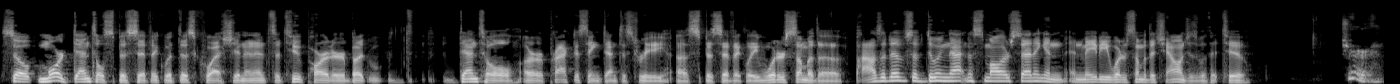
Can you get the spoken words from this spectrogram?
So, more dental specific with this question, and it's a two parter, but dental or practicing dentistry uh, specifically, what are some of the positives of doing that in a smaller setting, and, and maybe what are some of the challenges with it too? Sure.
